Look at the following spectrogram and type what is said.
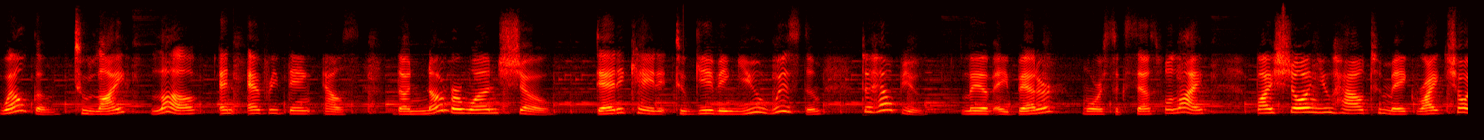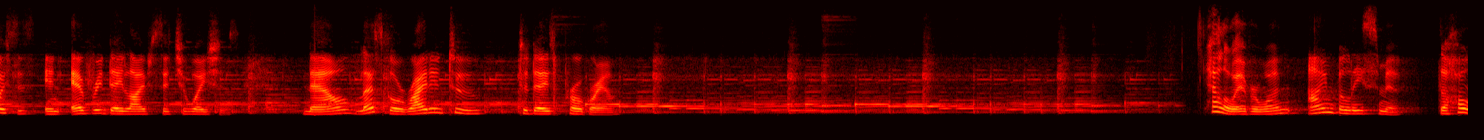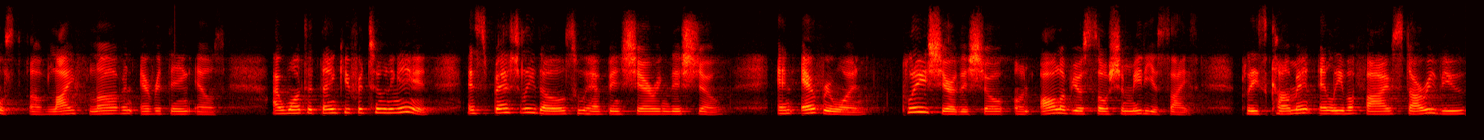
Welcome to Life, Love, and Everything Else, the number one show dedicated to giving you wisdom to help you live a better, more successful life by showing you how to make right choices in everyday life situations. Now, let's go right into today's program. Hello, everyone. I'm Belize Smith the host of Life, Love, and Everything Else. I want to thank you for tuning in, especially those who have been sharing this show. And everyone, please share this show on all of your social media sites. Please comment and leave a five star review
